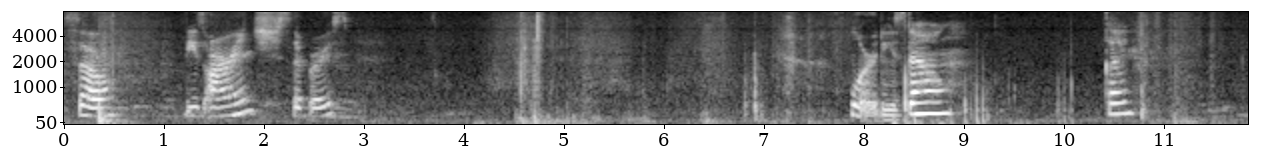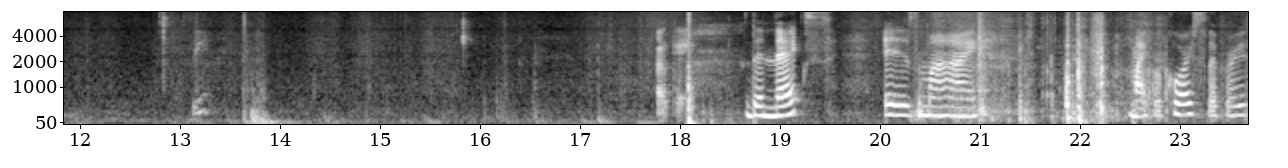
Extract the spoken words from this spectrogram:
So, these orange slippers. Lower these down. Good. okay the next is my Michael Kors slippers.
